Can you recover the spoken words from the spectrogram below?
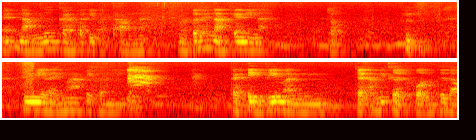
แนะนำเรื่องการปฏิบัติธรรมนะ มันก็แนะนำแค่นี้นะจบไม่มีอะไรมากไปกว่านี้ แต่สิ่งที่มันจะทำให้เกิดผลคือเรา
